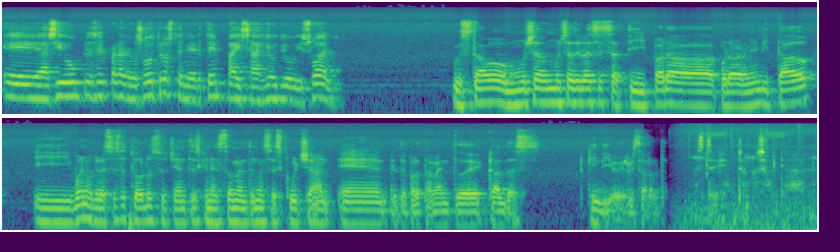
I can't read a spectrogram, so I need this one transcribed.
eh, ha sido un placer para nosotros tenerte en Paisaje Audiovisual. Gustavo, muchas, muchas gracias a ti para, por haberme invitado y bueno, gracias a todos los oyentes que en este momento nos escuchan en el departamento de Caldas, Quindío y Risaralda. Este viento no es el diablo.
